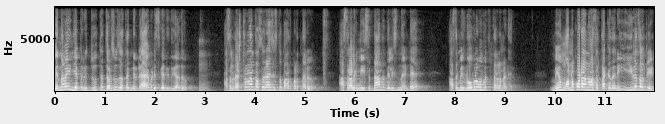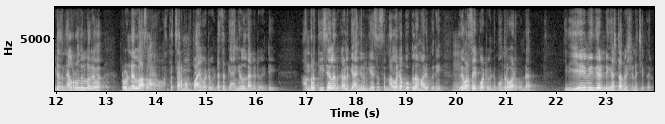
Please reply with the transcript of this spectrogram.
భిన్నమైన చెప్పారు ఇది చూస్తే జడుసు చేస్తారు మీరు డయాబెటీస్ కదా ఇది కాదు. అసలు వెస్ట్రన్ అంతా సురాసిస్తో బాధపడుతున్నారు. అసలు వాళ్ళకి మీ సిద్ధాంతం తెలిసిందంటే అసలు మీకు నోబుల్ పంపిస్తారు అన్నాడు. మేము మొన్న కూడా అన్నాం అసలు తగ్గదని ఈ రిజల్ట్ ఏంటి? అసలు నెల రోజుల్లో రెండు నెలల్లో అసలు అంత చర్మం పాయమటం ఏంటి అసలు గ్యాంగ్రీన్ తగ్గటం ఏంటి? అందరూ తీసేయాలని కాళ్ళు గ్యాంగ్రీన్ కేసెస్ నల్లగా బొగ్గులా మాడిపోయి రివర్స్ అయిపోవటం మందులు వాడకుండా. ఇది ఏమి ఇది అండి? ఎస్టాబ్లిష్ అని చెప్పారు.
